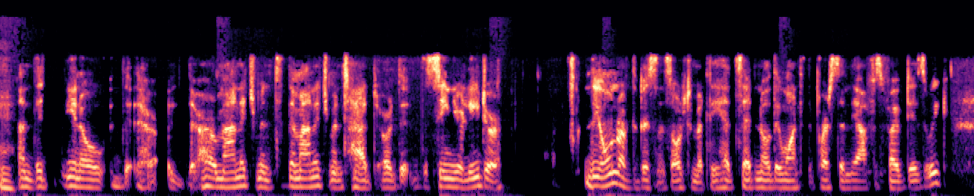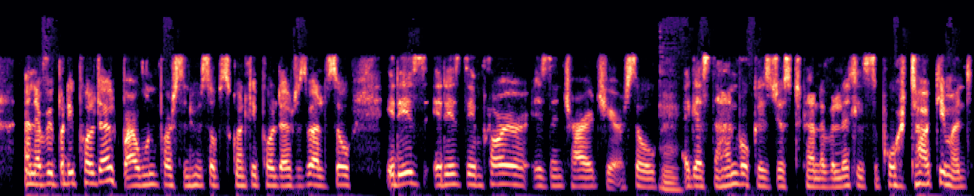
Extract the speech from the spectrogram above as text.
Mm. And the you know the, her, her management, the management had or the, the senior leader the owner of the business ultimately had said no, they wanted the person in the office five days a week, and everybody pulled out, bar one person who subsequently pulled out as well. So it is it is the employer is in charge here. So mm. I guess the handbook is just kind of a little support document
